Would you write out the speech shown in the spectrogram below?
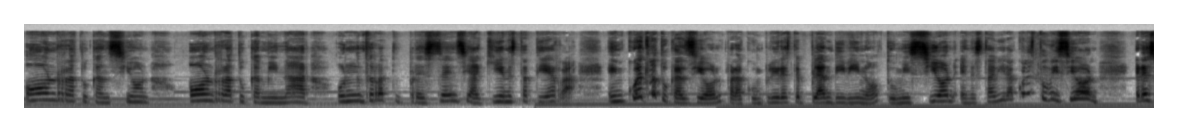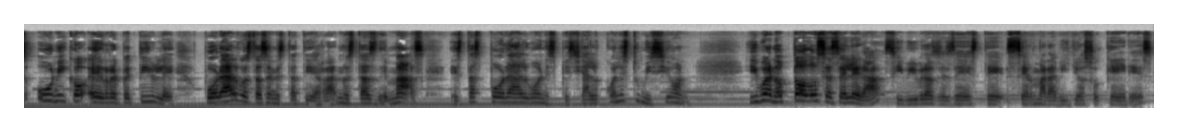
honra tu canción, honra tu caminar, honra tu presencia aquí en esta tierra. Encuentra tu canción para cumplir este plan divino, tu misión en esta vida. ¿Cuál es tu misión? Eres único e irrepetible. Por algo estás en esta tierra, no estás de más, estás por algo en especial. ¿Cuál es tu misión? Y bueno, todo se acelera si vibras desde este ser maravilloso que eres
